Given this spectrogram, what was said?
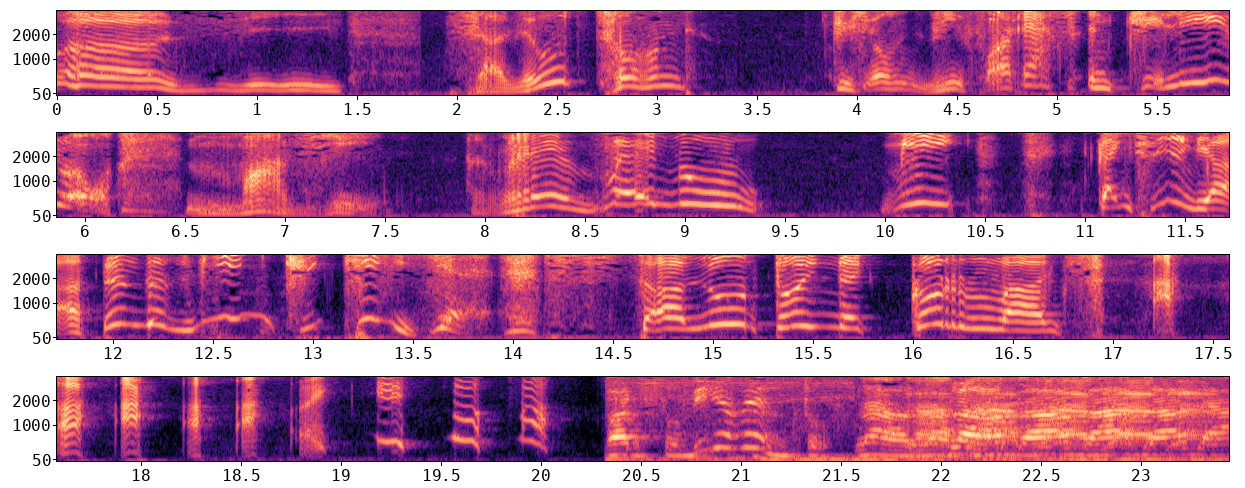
masi! saluton! Kion vi faras en Cilio, masi! Revenu! Mi kaj Silvia attendas vin ĉi tie! Salutoj de Korvax! Ha ha ha! Varsovia vento. La bla bla bla bla bla bla.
